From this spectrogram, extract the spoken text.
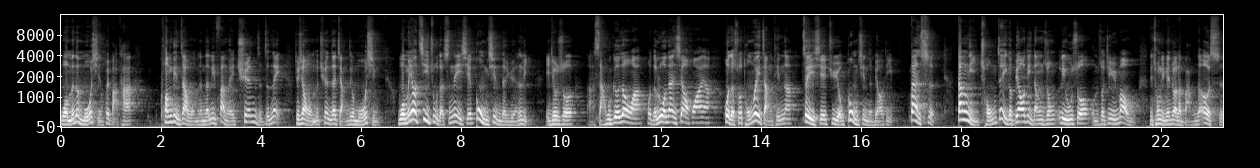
我们的模型会把它框定在我们的能力范围圈子之内。就像我们圈子在讲这个模型，我们要记住的是那些共性的原理，也就是说。啊，散户割肉啊，或者落难校花呀，或者说同位涨停呢，这些具有共性的标的。但是，当你从这个标的当中，例如说，我们说金鱼报五，你从里面赚了百分之二十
